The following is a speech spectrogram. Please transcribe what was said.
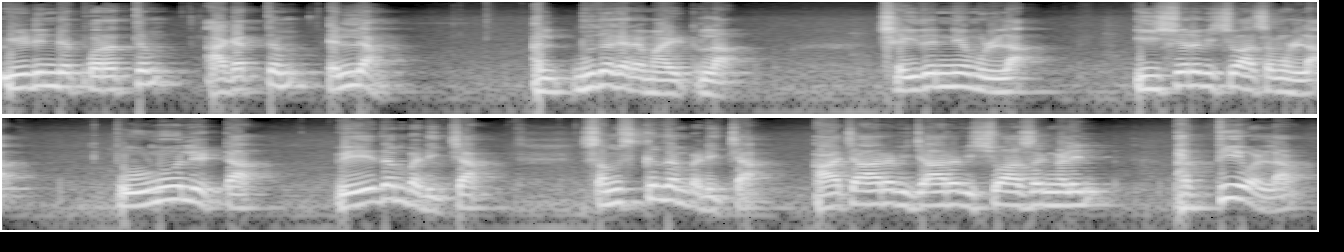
വീടിന്റെ പുറത്തും അകത്തും എല്ലാം അത്ഭുതകരമായിട്ടുള്ള ചൈതന്യമുള്ള ഈശ്വരവിശ്വാസമുള്ള പൂണൂലിട്ട വേദം പഠിച്ച സംസ്കൃതം പഠിച്ച ആചാര വിചാര വിശ്വാസങ്ങളിൽ ഭക്തിയുള്ള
